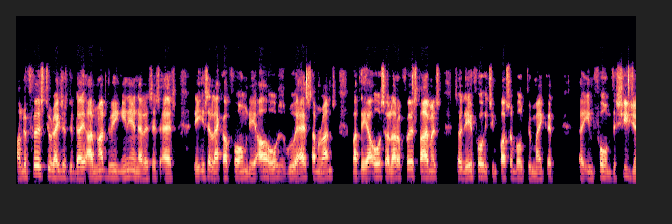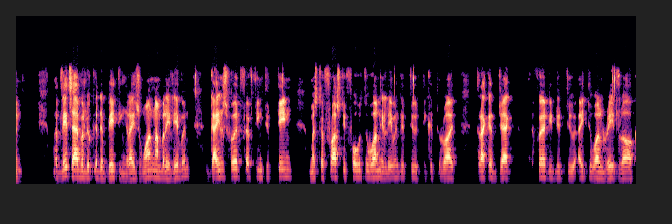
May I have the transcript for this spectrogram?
on the first two races today, I'm not doing any analysis as there is a lack of form. There are horses who have some runs, but there are also a lot of first timers. So therefore, it's impossible to make an informed decision. But let's have a look at the betting. Race one, number 11, Gainsford, 15 to 10. Mr. Frosty 4 to 1, 11 to 2, Ticket to Ride, Tracker Jack 30 to 2, 8 to 1, Red Lock,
